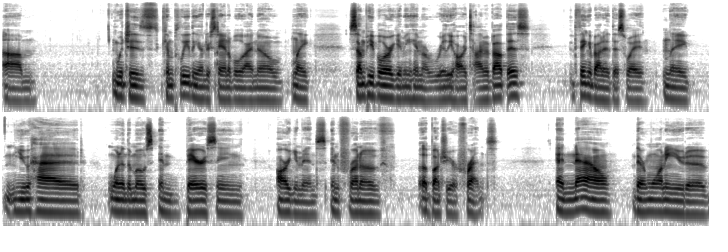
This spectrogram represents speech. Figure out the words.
um, which is completely understandable. I know, like, some people are giving him a really hard time about this. Think about it this way like, you had one of the most embarrassing arguments in front of a bunch of your friends. And now they're wanting you to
